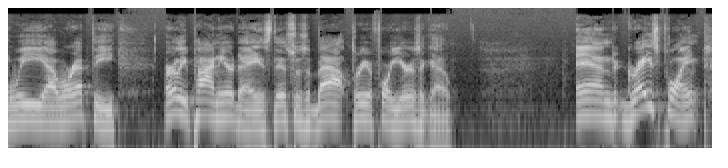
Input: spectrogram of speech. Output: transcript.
We uh, were at the early pioneer days. This was about three or four years ago. And Grace Point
